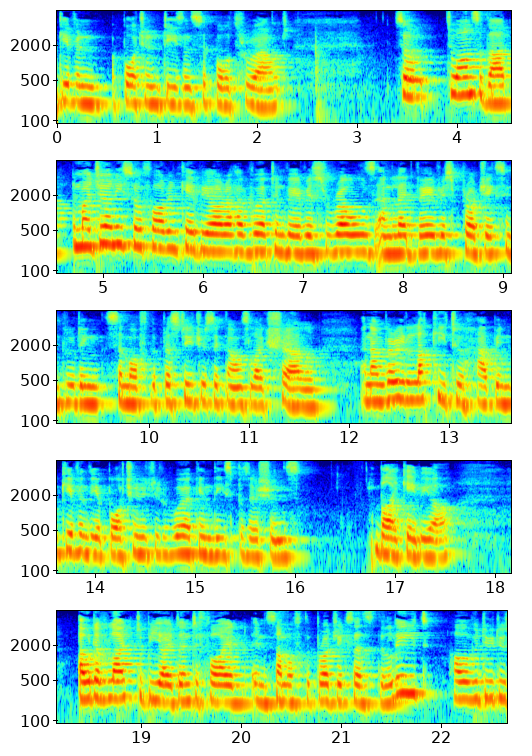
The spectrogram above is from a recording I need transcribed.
given opportunities and support throughout? So, to answer that, in my journey so far in KBR, I have worked in various roles and led various projects, including some of the prestigious accounts like Shell, and I'm very lucky to have been given the opportunity to work in these positions by KBR. I would have liked to be identified in some of the projects as the lead, however, due to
